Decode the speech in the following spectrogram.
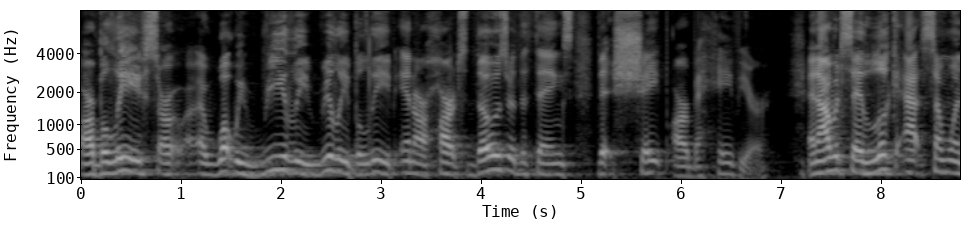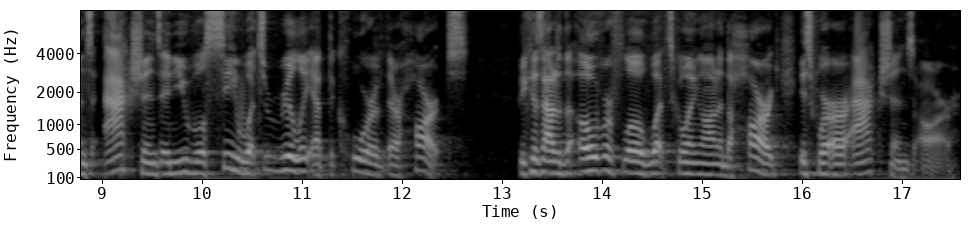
Our beliefs are what we really, really believe in our hearts. Those are the things that shape our behavior. And I would say, look at someone's actions and you will see what's really at the core of their hearts because out of the overflow of what's going on in the heart is where our actions are.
